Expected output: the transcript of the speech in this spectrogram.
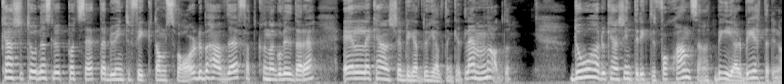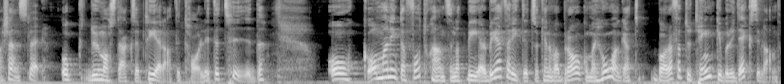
Kanske tog den slut på ett sätt där du inte fick de svar du behövde för att kunna gå vidare. Eller kanske blev du helt enkelt lämnad. Då har du kanske inte riktigt fått chansen att bearbeta dina känslor. Och du måste acceptera att det tar lite tid. Och om man inte har fått chansen att bearbeta riktigt så kan det vara bra att komma ihåg att bara för att du tänker på ditt ex ibland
